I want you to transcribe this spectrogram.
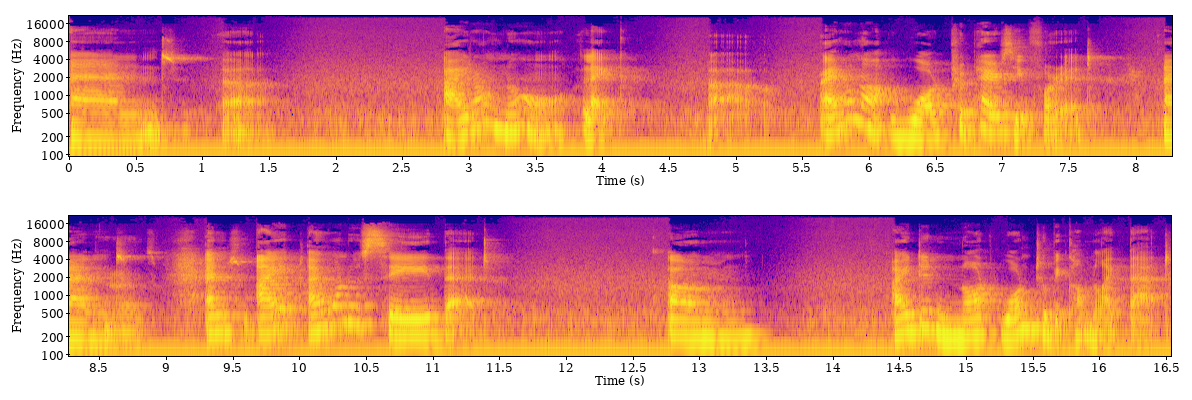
And uh, I don't know, like, uh, I don't know what prepares you for it. And and I, I want to say that um, I did not want to become like that.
